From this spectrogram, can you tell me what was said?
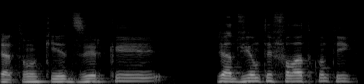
Já estão aqui a dizer que já deviam ter falado contigo.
